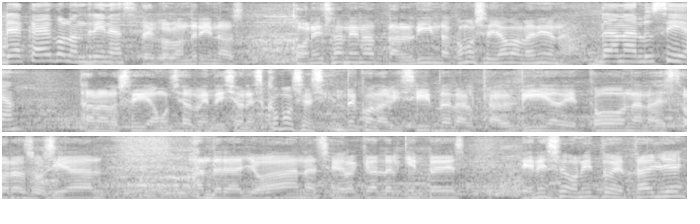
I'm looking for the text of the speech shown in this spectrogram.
de acá de Golondrinas. De Golondrinas. Con esa nena tan linda. ¿Cómo se llama la nena? Dana Lucía. Ana Lucía, muchas bendiciones. ¿Cómo se siente con la visita la alcaldía de Tona, la gestora social, Andrea Joana, el señor alcalde Elkin Pérez, en ese bonito detalle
